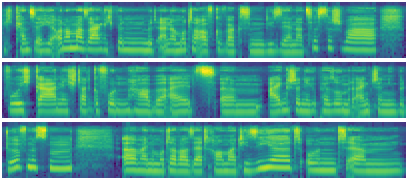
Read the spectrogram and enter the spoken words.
ich kann es ja hier auch nochmal sagen, ich bin mit einer Mutter aufgewachsen, die sehr narzisstisch war, wo ich gar nicht stattgefunden habe als ähm, eigenständige Person mit eigenständigen Bedürfnissen. Äh, meine Mutter war sehr traumatisiert und ähm,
